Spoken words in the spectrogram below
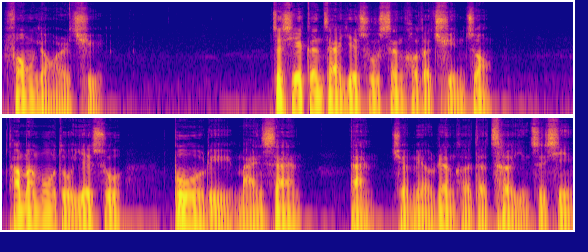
蜂拥而去。这些跟在耶稣身后的群众，他们目睹耶稣步履蹒跚，但却没有任何的恻隐之心，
